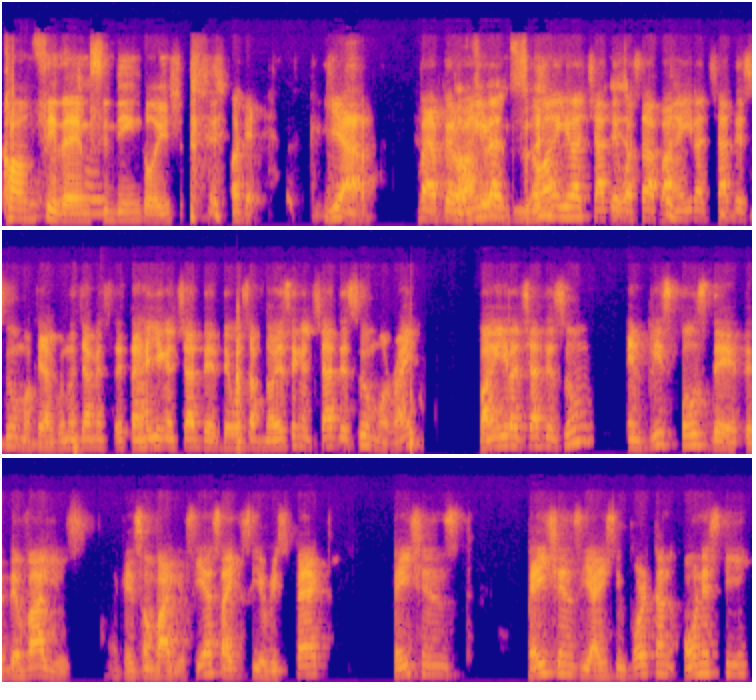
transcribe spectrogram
confidence in the English. okay. Yeah. Pero van a ir al, no van a ir al chat de yeah. WhatsApp, van a ir al chat de Zoom, que algunos ya me, están ahí en el chat de, de, WhatsApp, no es en el chat de Zoom, right? Van a ir al chat de Zoom and please post the, the, the values, okay, some values. Yes, I see respect, patience, patience, yeah, it's important, honesty,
